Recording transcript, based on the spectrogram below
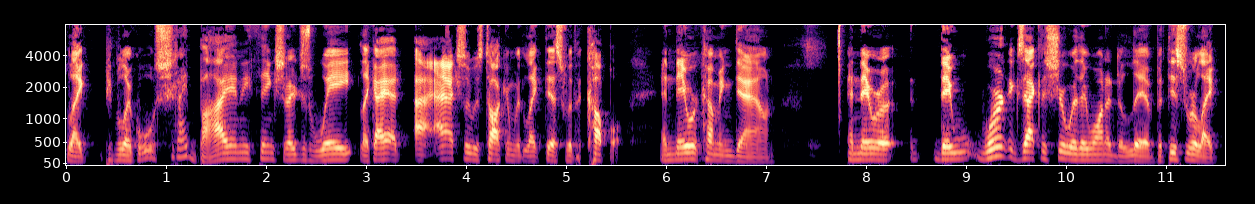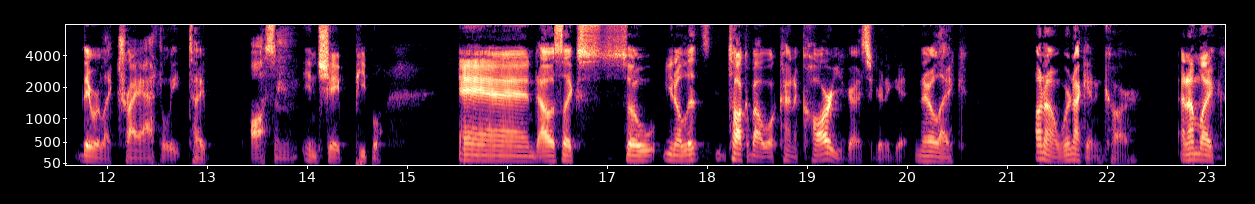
like people like, well, should I buy anything? Should I just wait? Like I had, I actually was talking with like this with a couple, and they were coming down, and they were they weren't exactly sure where they wanted to live, but these were like they were like triathlete type, awesome in shape people, and I was like, so you know, let's talk about what kind of car you guys are going to get, and they're like, oh no, we're not getting car, and I'm like,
